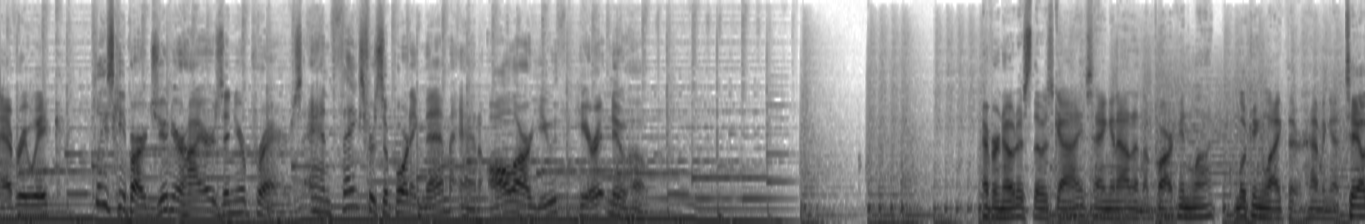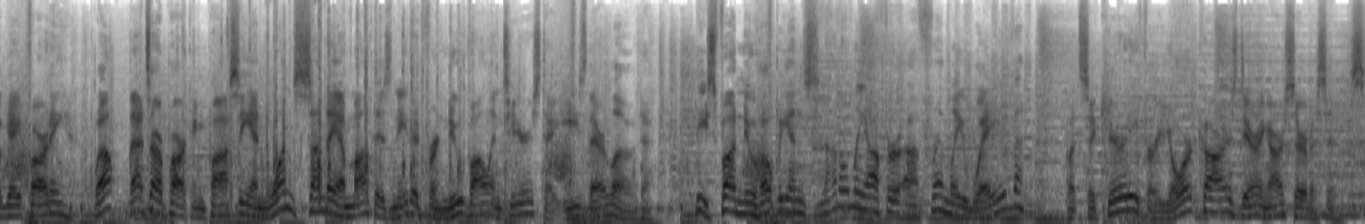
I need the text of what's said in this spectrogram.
every week? Please keep our junior highs in your prayers, and thanks for supporting them and all our youth here at New Hope. Ever notice those guys hanging out in the parking lot, looking like they're having a tailgate party? Well, that's our parking posse, and one Sunday a month is needed for new volunteers to ease their load. These fun New Hopians not only offer a friendly wave, but security for your cars during our services.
